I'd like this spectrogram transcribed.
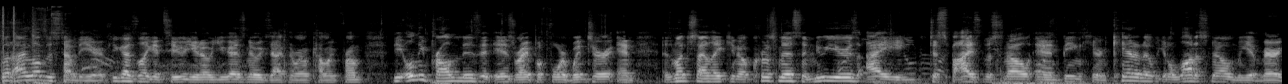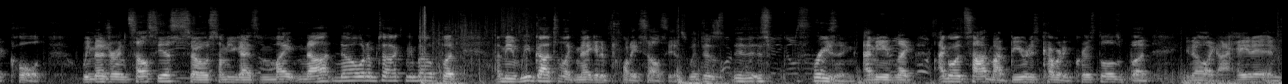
But I love this time of the year. If you guys like it too, you know, you guys know exactly where I'm coming from. The only problem is it is right before winter, and as much as I like, you know, Christmas and New Year's, I despise the snow, and being here in Canada, we get a lot of snow and we get very cold. We measure in Celsius, so some of you guys might not know what I'm talking about, but I mean, we've got to like negative 20 Celsius, which is, is freezing. I mean, like, I go outside, my beard is covered in crystals, but, you know, like, I hate it, and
